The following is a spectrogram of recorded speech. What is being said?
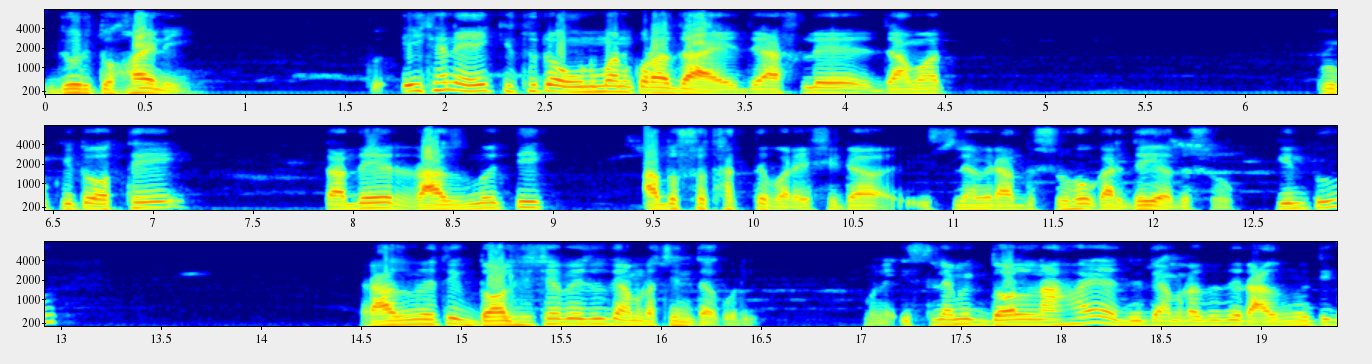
জড়িত হয়নি। তো এইখানে কিছুটা অনুমান করা যায় যে আসলে জামাত প্রকৃত অর্থে তাদের রাজনৈতিক আদর্শ থাকতে পারে, সেটা ইসলামের আদর্শ হোক আর যেই আদর্শ হোক। কিন্তু রাজনৈতিক দল হিসেবে যদি আমরা চিন্তা করি মানে ইসলামিক দল না হয় যদি আমরা যদি রাজনৈতিক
